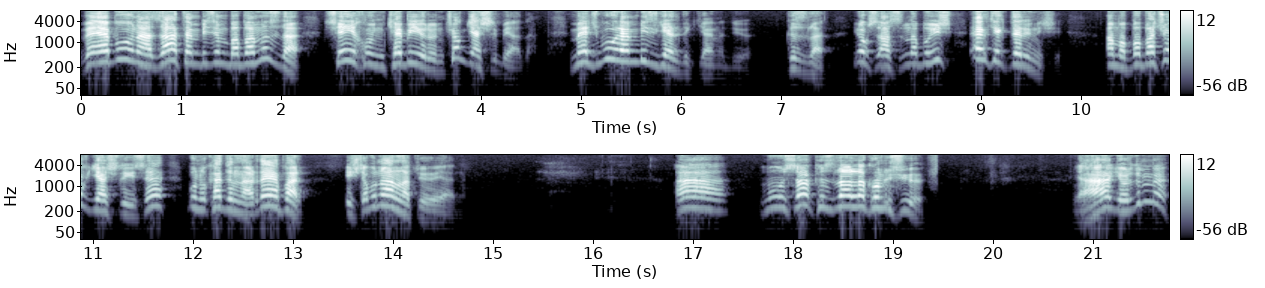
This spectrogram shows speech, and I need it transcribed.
Ve ebuna zaten bizim babamız da şeyhun kebirun çok yaşlı bir adam. Mecburen biz geldik yani diyor kızlar. Yoksa aslında bu iş erkeklerin işi. Ama baba çok yaşlıysa bunu kadınlar da yapar. İşte bunu anlatıyor yani. Aa, Musa kızlarla konuşuyor. Ya gördün mü?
